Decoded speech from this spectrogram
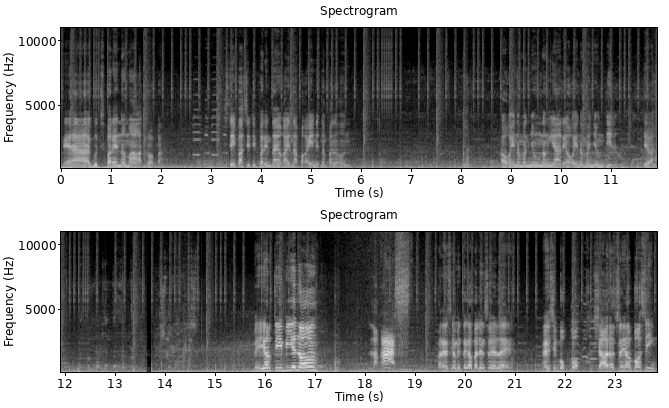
Kaya goods pa rin no mga katropa. Stay positive pa rin tayo kahit napakainit ng panahon okay naman yung nangyari, okay naman yung deal. Di ba? Mayor TV yan oh! Lakas! Parehas kami taga Valenzuela eh. Ayun si Bokbok. Shoutout sa iyo, bossing!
